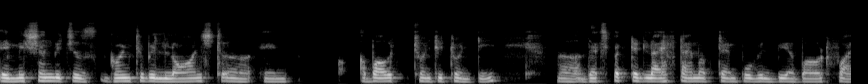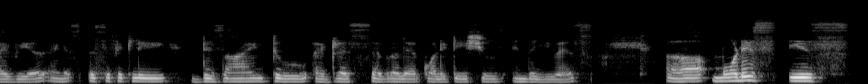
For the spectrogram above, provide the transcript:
a mission which is going to be launched uh, in about 2020 uh, the expected lifetime of Tempo will be about five years and is specifically designed to address several air quality issues in the US. Uh, MODIS is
